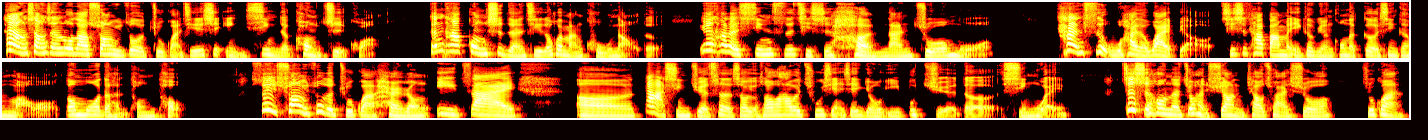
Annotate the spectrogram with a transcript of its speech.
太阳上升落到双鱼座的主管，其实是隐性的控制狂，跟他共事的人其实都会蛮苦恼的，因为他的心思其实很难捉摸。看似无害的外表，其实他把每一个员工的个性跟毛哦都摸得很通透。所以双鱼座的主管很容易在呃大型决策的时候，有时候他会出现一些犹豫不决的行为。这时候呢，就很需要你跳出来说：“主管，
